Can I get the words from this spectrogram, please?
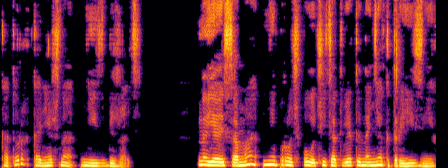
которых, конечно, не избежать. Но я и сама не прочь получить ответы на некоторые из них.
